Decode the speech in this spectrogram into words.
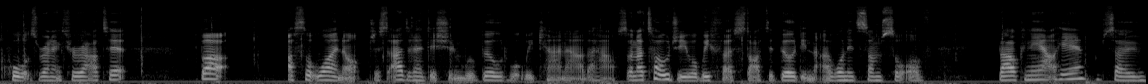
quartz running throughout it. But I thought, why not? Just add an addition. We'll build what we can out of the house. And I told you when we first started building that I wanted some sort of balcony out here. So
